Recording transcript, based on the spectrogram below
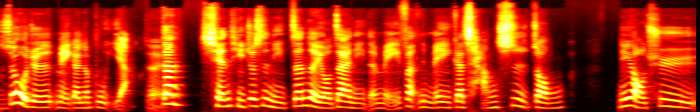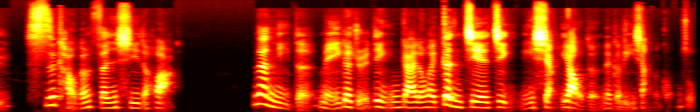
所以我觉得每个人都不一样。对，但前提就是你真的有在你的每一份、每一个尝试中，你有去思考跟分析的话，那你的每一个决定应该都会更接近你想要的那个理想的工作。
